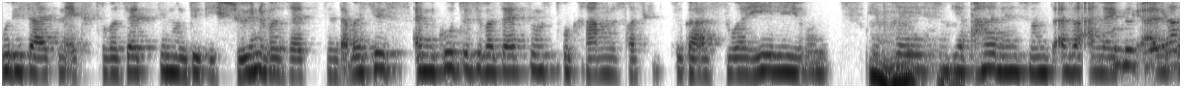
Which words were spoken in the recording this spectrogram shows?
wo die Seiten extra übersetzt sind und wirklich schön übersetzt sind. Aber es ist ein gutes Übersetzungsprogramm. Es gibt sogar Suaheli und Hebräisch mhm. und Japanisch und also alle. Und es wird auch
